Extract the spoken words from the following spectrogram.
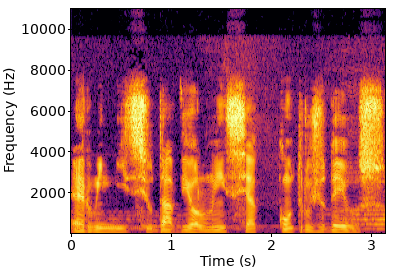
Era o início da violência contra os judeus.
